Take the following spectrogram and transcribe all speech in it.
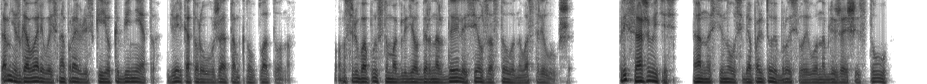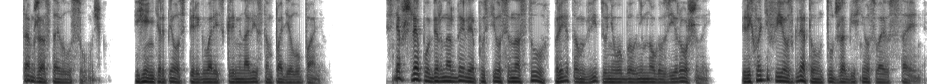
Там, не сговариваясь, направились к ее кабинету, дверь которого уже отомкнул Платонов. Он с любопытством оглядел Бернарделя, сел за стол и навострил уши. «Присаживайтесь», — Анна стянула себя пальто и бросила его на ближайший стул. Там же оставила сумочку. Ей не терпелось переговорить с криминалистом по делу Панин. Сняв шляпу, Бернарделли опустился на стул, при этом вид у него был немного взъерошенный. Перехватив ее взгляд, он тут же объяснил свое состояние.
